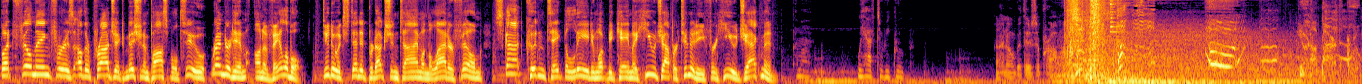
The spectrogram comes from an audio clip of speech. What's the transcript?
but filming for his other project, Mission Impossible 2, rendered him unavailable. Due to extended production time on the latter film, Scott couldn't take the lead in what became a huge opportunity for Hugh Jackman. Come on. We have to regroup. I know, but there's a problem. You're not part of the group.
